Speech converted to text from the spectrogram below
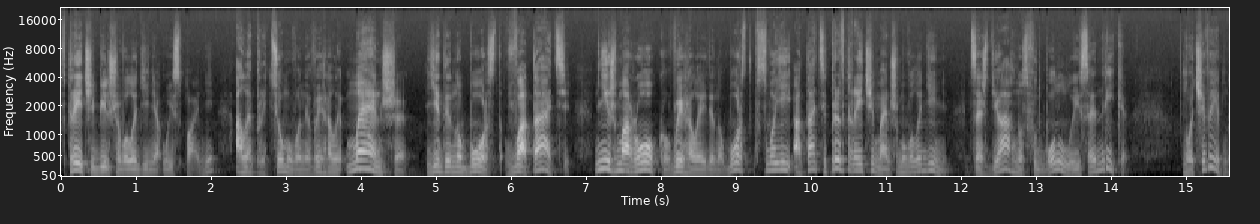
втричі більше володіння у Іспанії, але при цьому вони виграли менше єдиноборств в атаці, ніж Марокко виграло єдиноборств в своїй атаці при втричі меншому володінні. Це ж діагноз футболу Луїса Енріке. Ну, очевидно,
